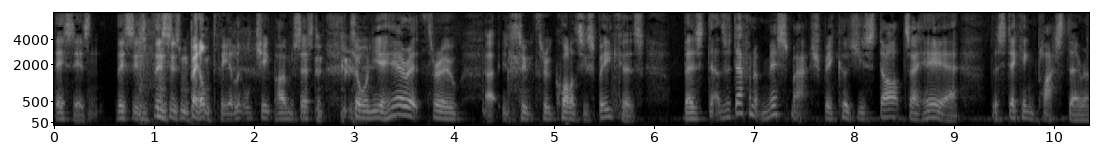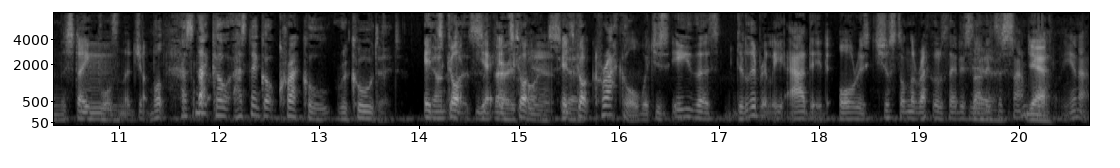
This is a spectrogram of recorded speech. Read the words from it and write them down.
This isn't. This is this is built for your little cheap home system. So when you hear it through uh, through, through quality speakers, there's there's a definite mismatch because you start to hear the sticking plaster and the staples and the jump. Well, Hasn't that, got Hasn't it got Crackle recorded? It's got yeah, it's got points, it's yeah. got crackle, which is either deliberately added or is just on the records they decided Yeah. to sample. Yeah. You know,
